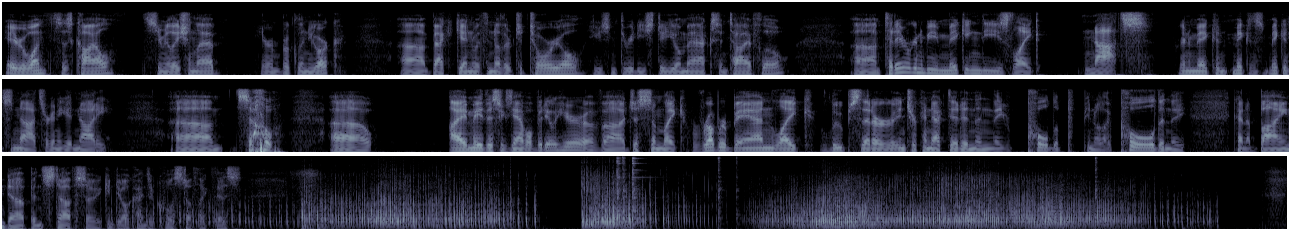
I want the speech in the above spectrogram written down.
Hey everyone, this is Kyle, Simulation Lab here in Brooklyn, New York. Uh, back again with another tutorial using 3D Studio Max and TyFlow. Um, today we're going to be making these like knots. We're going to make making making some knots. We're going to get naughty. Um, so uh, I made this example video here of uh, just some like rubber band like loops that are interconnected and then they pulled up, you know, like pulled and they kind of bind up and stuff. So you can do all kinds of cool stuff like this.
